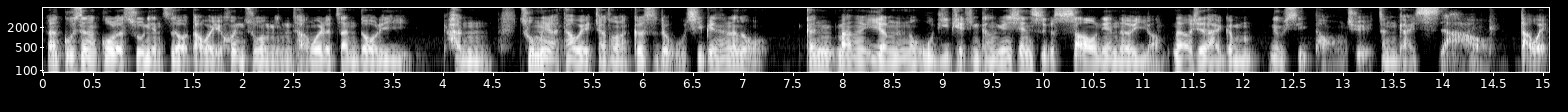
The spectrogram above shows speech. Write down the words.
那故事呢，过了数年之后，大卫也混出了名堂，为了战斗力很出名了。大卫也加装了各式的武器，变成那种跟曼恩一样的那种无敌铁金刚。原先是个少年而已哦，那而且他还跟露西同居，真该死啊！吼。大卫，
